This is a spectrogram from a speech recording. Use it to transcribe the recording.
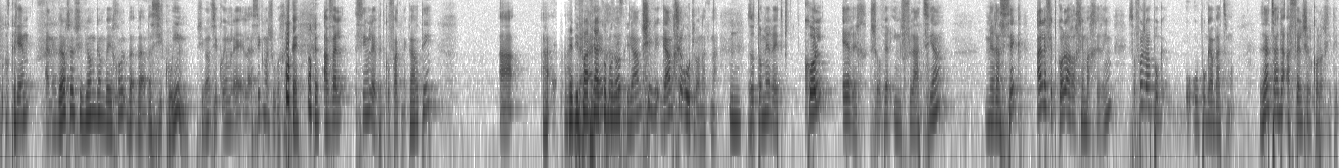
אוקיי. כן, אני מדבר עכשיו שוויון גם ביכול, ב, ב, בסיכויים, שוויון סיכויים להשיג משהו בחיים. אוקיי, okay, אוקיי. Okay. אבל שים לב, בתקופת מקארתי, רדיפה אחרי הקומוניסטים. גם, גם חירות לא נתנה. Mm-hmm. זאת אומרת, כל ערך שעובר אינפלציה מרסק א', את כל הערכים האחרים, בסופו של דבר פוג... הוא, הוא פוגע בעצמו. זה הצד האפל של כל ארכיטיפ.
